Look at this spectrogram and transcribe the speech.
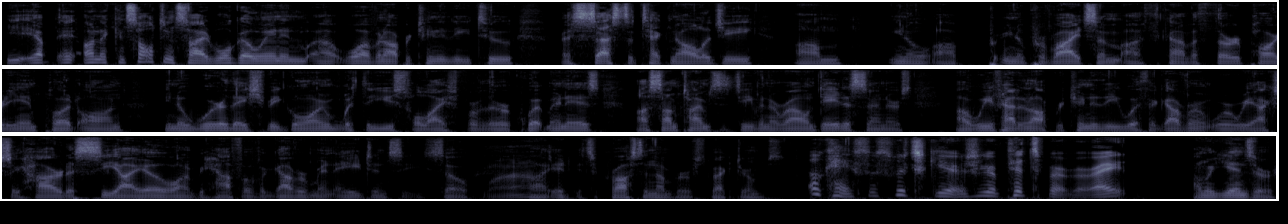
Yep. and On the consulting side, we'll go in and uh, we'll have an opportunity to assess the technology. Um, you know, uh, pr- you know, provide some uh, kind of a third-party input on you know where they should be going, what the useful life for their equipment is. Uh, sometimes it's even around data centers. Uh, we've had an opportunity with a government where we actually hired a CIO on behalf of a government agency. So Wow. uh, it, it's across a number of spectrums. Okay, so switch gears. You're a Pittsburgher, right? I'm a Yinzer.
